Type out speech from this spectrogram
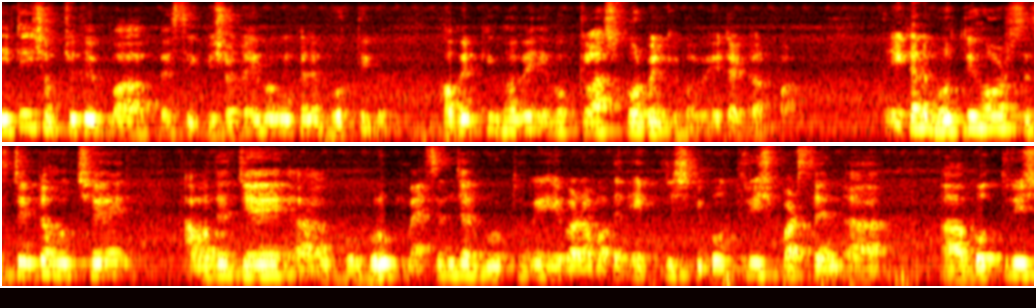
এইটাই সবচেয়ে বেসিক বিষয়টা। এবং এখানে ভর্তি হবেন কীভাবে এবং ক্লাস করবেন কীভাবে, এটা একটা পার্ট এখানে ভর্তি হওয়ার সিস্টেমটা হচ্ছে আমাদের যে গ্রুপ মেসেঞ্জার গ্রুপ থাকে, এবার আমাদের একত্রিশ কি বত্রিশ পার্সেন্ট বত্রিশ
